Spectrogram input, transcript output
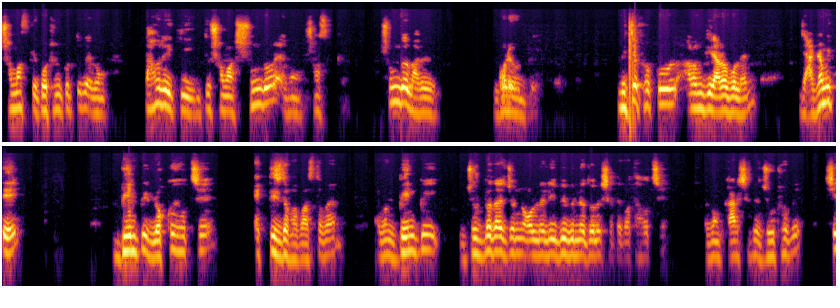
সমাজকে গঠন করতে হবে এবং তাহলে কি কিন্তু সমাজ সুন্দর এবং সুন্দরভাবে গড়ে উঠবে। মির্জা ফখরুল আলমগীর আরও বলেন যে আগামীতে বিএনপির লক্ষ্য হচ্ছে একত্রিশ দফা বাস্তবায়ন এবং বিএনপি জোট বাঁধার জন্য অলরেডি বিভিন্ন দলের সাথে কথা হচ্ছে এবং কার সাথে জোট হবে সে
